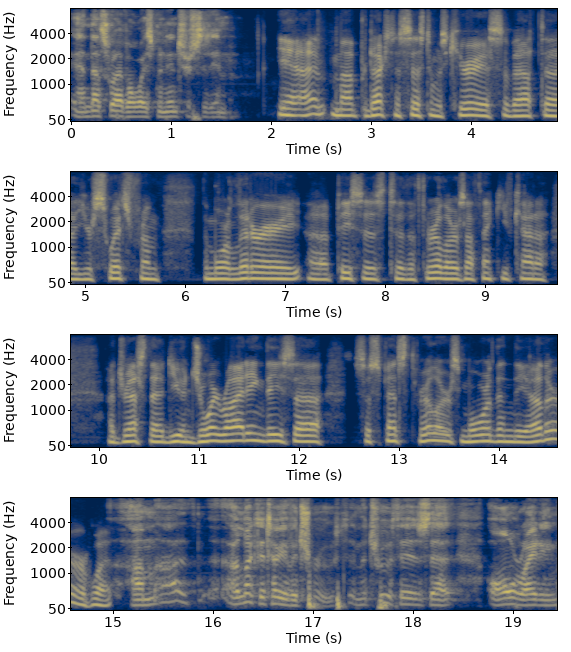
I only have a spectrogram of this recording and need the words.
and that's what I've always been interested in. Yeah, I, my production assistant was curious about uh, your switch from the more literary uh, pieces to the thrillers. I think you've kind of addressed that. Do you enjoy writing these uh, suspense thrillers more than the other, or what? Um, I, would like to tell you the truth, and the truth is that all writing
